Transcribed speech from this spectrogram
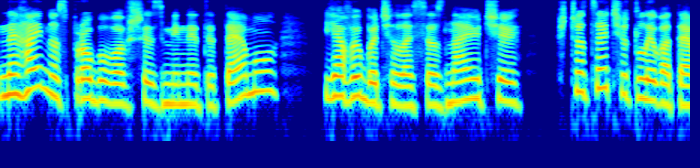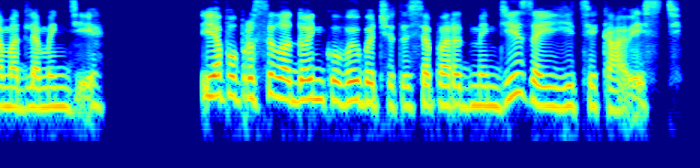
Негайно спробувавши змінити тему, я вибачилася, знаючи, що це чутлива тема для Менді. Я попросила доньку вибачитися перед Менді за її цікавість.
